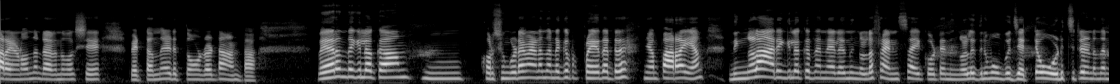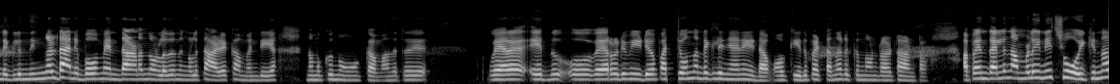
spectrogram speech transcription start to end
പറയണമെന്നുണ്ടായിരുന്നു. പക്ഷേ പെട്ടെന്ന് എടുത്തോണ്ടിട്ടാണ് കേട്ടോ വേറെ എന്തെങ്കിലുമൊക്കെ കുറച്ചും കൂടെ വേണമെന്നുണ്ടെങ്കിൽ പ്രിപ്പയർ ചെയ്തിട്ട് ഞാൻ പറയാം. നിങ്ങൾ ആരെങ്കിലുമൊക്കെ തന്നെ അല്ലെങ്കിൽ നിങ്ങളുടെ ഫ്രണ്ട്സ് ആയിക്കോട്ടെ നിങ്ങൾ ഇതിനു മുമ്പ് ജെറ്റ് ഓടിച്ചിട്ടുണ്ടെന്നുണ്ടെങ്കിൽ നിങ്ങളുടെ അനുഭവം എന്താണെന്നുള്ളത് നിങ്ങൾ താഴെ കമന്റ് ചെയ്യുക. നമുക്ക് നോക്കാം. എന്നിട്ട് വേറെ ഏത് വേറൊരു വീഡിയോ പറ്റുമെന്നുണ്ടെങ്കിൽ ഞാൻ ഇടാം. ഓക്കെ ഇത് പെട്ടെന്ന് എടുക്കുന്നുണ്ടോട്ടാണ് കേട്ടോ. അപ്പോൾ എന്തായാലും നമ്മൾ ഇനി ചോദിക്കുന്ന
